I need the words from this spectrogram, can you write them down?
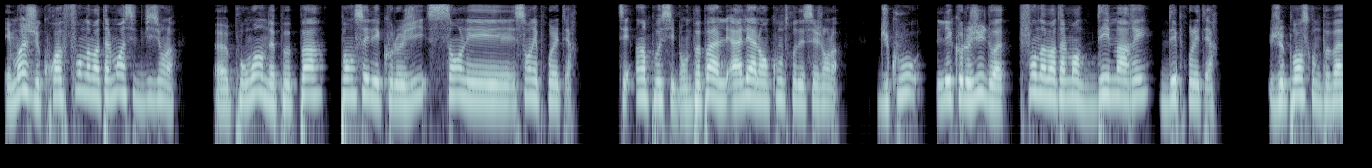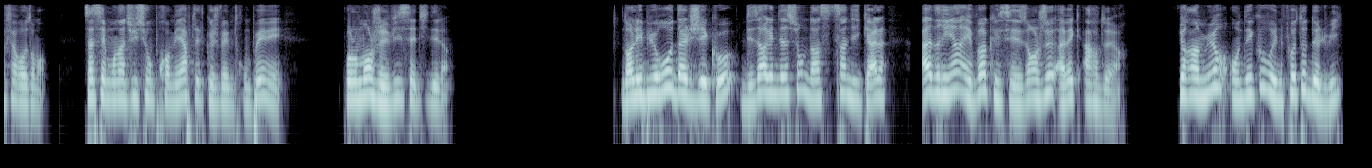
Et moi, je crois fondamentalement à cette vision-là. Euh, pour moi, on ne peut pas penser l'écologie sans les, prolétaires. C'est impossible. On ne peut pas aller à l'encontre de ces gens-là. Du coup, l'écologie doit fondamentalement démarrer des prolétaires. Je pense qu'on ne peut pas faire autrement. Ça, c'est mon intuition première. Peut-être que je vais me tromper, mais pour le moment, je vis cette idée-là. Dans les bureaux d'Algeco, des organisations syndicales, Adrien évoque ses enjeux avec ardeur. Sur un mur, on découvre une photo de lui,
